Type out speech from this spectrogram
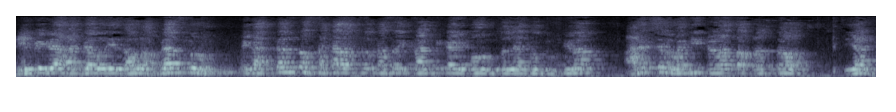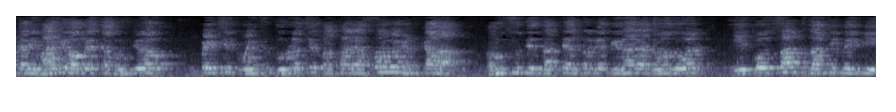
वेगवेगळ्या राज्यामध्ये जाऊन अभ्यास करून एक अत्यंत सकारात्मक असं एक क्रांतिकारी पाऊल उचलण्याच्या दृष्टीनं. आरक्षण वर्गीकरणाचा प्रश्न या ठिकाणी मार्गी लावण्याच्या दृष्टीनं. उपेक्षित वंचित दुर्लक्षित असणाऱ्या सर्व घटकाला अनुसूचित जाती अंतर्गत येणाऱ्या जवळजवळ एकोणसाठ जातीपैकी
